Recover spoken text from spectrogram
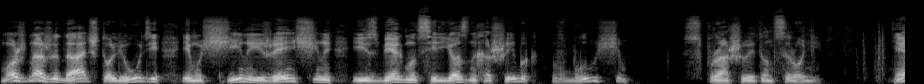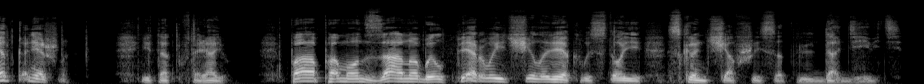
можно ожидать, что люди, и мужчины, и женщины, избегнут серьезных ошибок в будущем? Спрашивает он с иронией. Нет, конечно. И так повторяю. Папа Монзано был первый человек в истории, скончавшийся от льда девять.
